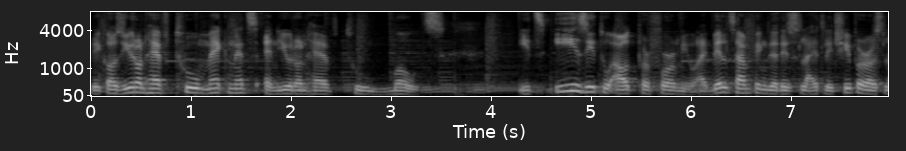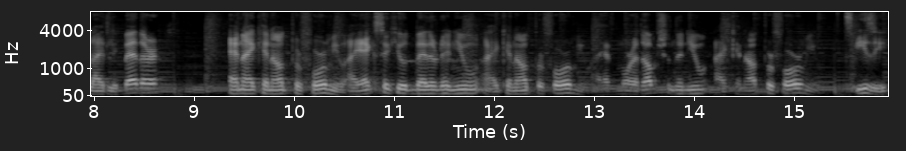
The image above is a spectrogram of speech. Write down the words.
because you don't have two magnets and you don't have two modes. It's easy to outperform you. I build something that is slightly cheaper or slightly better, and I can outperform you. I execute better than you, I can outperform you. I have more adoption than you, I can outperform you. It's easy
